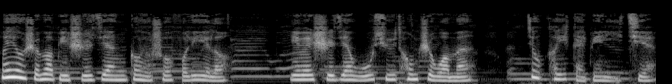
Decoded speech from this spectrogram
没有什么比时间更有说服力了，因为时间无需通知我们，就可以改变一切。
